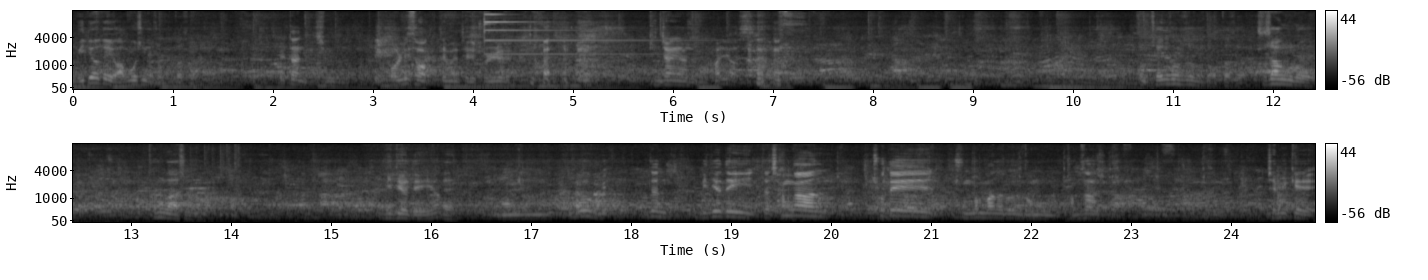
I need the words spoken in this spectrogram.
미디어 데이 와보신 거좀 어떠세요? 일단 지금 멀리서 왔기 때문에 되게 졸려요. 긴장해가지고 빨리 왔어. 그럼 제일 선수는 어떠세요? 주장으로 참가하신 거. 미디어 데이요? 네. 뭐 미, 일단 미디어 데이 일단 참가한 초대 준 것만으로 너무 감사하죠. 재밌게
